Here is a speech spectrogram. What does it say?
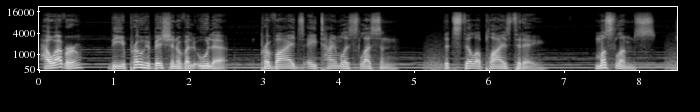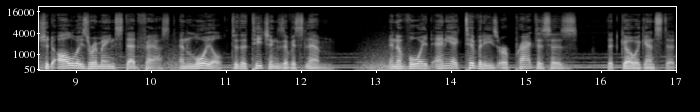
However, the prohibition of Al-Ula provides a timeless lesson that still applies today. Muslims should always remain steadfast and loyal to the teachings of Islam and avoid any activities or practices that go against it.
